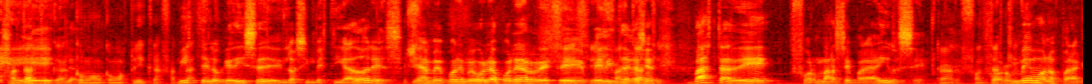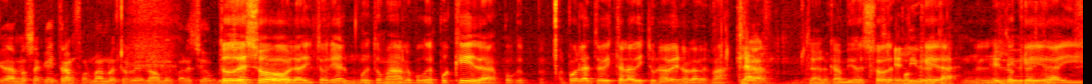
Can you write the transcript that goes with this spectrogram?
Fantástica, eh, como, como explica, fantástica. ¿Viste lo que dice los investigadores? Ya me pone, me vuelve a poner este pelita de canción. Basta de formarse para irse. Claro, Formémonos para quedarnos acá y transformar nuestra vida. No, me pareció. Todo eso la editorial puede tomarlo, porque después queda, porque por la entrevista la viste una vez, no la ves más. Claro, En cambio, eso después queda. El, libro queda y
